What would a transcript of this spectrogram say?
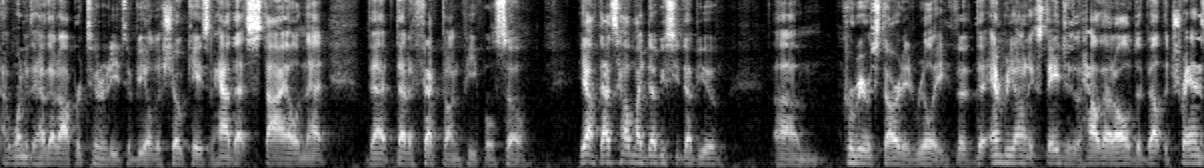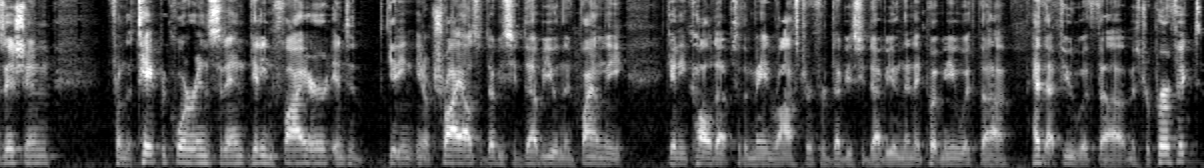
I wanted to have that opportunity to be able to showcase and have that style and that that that effect on people. So yeah, that's how my WCW um, career started. Really, the the embryonic stages of how that all developed, the transition from the tape recorder incident, getting fired into getting you know tryouts with WCW, and then finally getting called up to the main roster for WCW, and then they put me with uh, had that feud with uh, Mr. Perfect,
